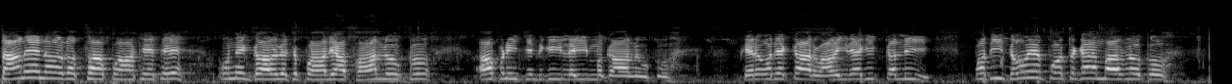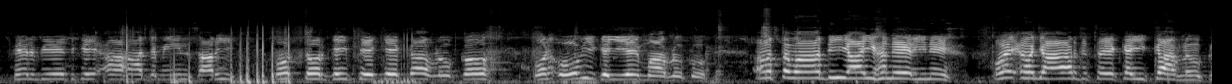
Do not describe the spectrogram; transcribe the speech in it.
ਤਾਣੇ ਨਾਲ ਰੱਸਾ ਪਾ ਕੇ ਤੇ ਉਹਨੇ ਗਲ ਵਿੱਚ ਪਾ ਲਿਆ ਫਾਹ ਲੋਕ, ਆਪਣੀ ਜ਼ਿੰਦਗੀ ਲਈ ਮਕਾ ਲੋਕ। ਫਿਰ ਉਹਦੇ ਘਰ ਵਾਲੀ ਰਹਿ ਗਈ ਕੱਲੀ। ਪਤੀ ਦੋਵੇਂ ਪੁੱਤ ਗਏ ਮਰ ਲੋਕੋ। ਫਿਰ ਵੇਚ ਕੇ ਆਹਾ ਜ਼ਮੀਨ ਸਾਰੀ ਉਹ ਤੁਰ ਗਈ ਪੇਕੇ ਘਰ ਲੋਕੋ। ਹੁਣ ਉਹ ਵੀ ਗਈ ਏ ਮਾਰ ਲੋਕੋ। ਅੱਤਵਾਦੀ ਆਈ ਹਨੇਰੀ ਨੇ। ਓਏ ਔਜਾਰ ਦਿੱਤੇ ਕਈ ਘਰ ਲੋਕ।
